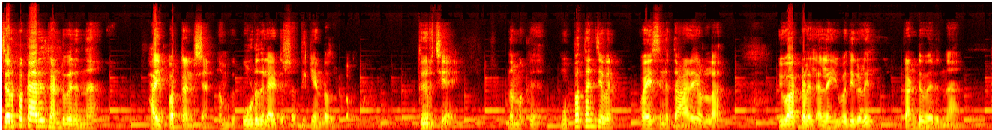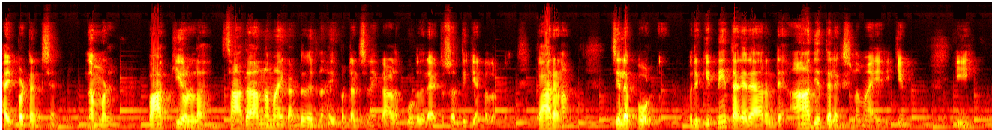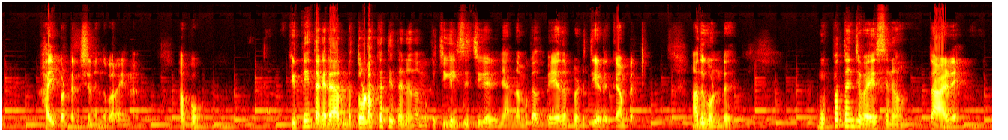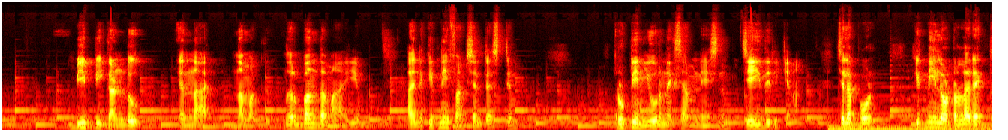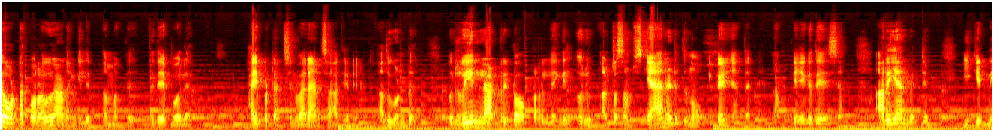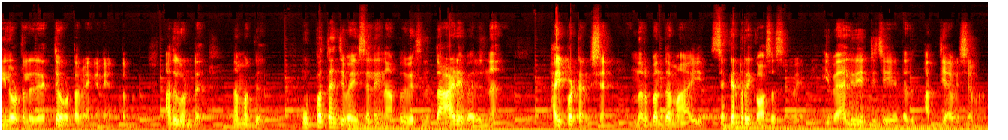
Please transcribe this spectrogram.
ചെറുപ്പക്കാരിൽ കണ്ടുവരുന്ന hyper tension നമുക്ക് കൂടുതലായിട്ട് ശ്രദ്ധിക്കേണ്ടതുണ്ടോ? തീർച്ചയായും. നമുക്ക് മുപ്പത്തഞ്ച് വയസ്സിന് താഴെയുള്ള യുവാക്കളിൽ അല്ലെങ്കിൽ യുവതികളിൽ കണ്ടുവരുന്ന ഹൈപ്പർ ടെൻഷൻ നമ്മൾ ബാക്കിയുള്ള സാധാരണമായി കണ്ടുവരുന്ന ഹൈപ്പർ ടെൻഷനേക്കാളും കൂടുതലായിട്ട് ശ്രദ്ധിക്കേണ്ടതുണ്ട്. കാരണം ചിലപ്പോൾ ഒരു കിഡ്നി തകരാറിന്റെ ആദ്യത്തെ ലക്ഷണമായിരിക്കും ഈ ഹൈപ്പർ ടെൻഷൻ എന്ന് പറയുന്നത്. അപ്പോ കിഡ്നി തകരാറിന്റെ തുടക്കത്തിൽ തന്നെ നമുക്ക് ചികിത്സിച്ചു കഴിഞ്ഞാൽ നമുക്ക് നമുക്കത് ഭേദപ്പെടുത്തിയെടുക്കാൻ പറ്റും. അതുകൊണ്ട് മുപ്പത്തഞ്ച് വയസ്സിനോ താഴെ ബി പി കണ്ടു എന്നാൽ നമുക്ക് നിർബന്ധമായും അതിന്റെ കിഡ്നി ഫങ്ഷൻ ടെസ്റ്റും റുട്ടീൻ യൂറിൻ എക്സാമിനേഷനും ചെയ്തിരിക്കണം. ചിലപ്പോൾ കിഡ്നിയിലോട്ടുള്ള രക്തഓട്ട കുറവാണെങ്കിലും നമുക്ക് ഇതേപോലെ ഹൈപ്പർ ടെൻഷൻ വരാൻ സാധ്യതയുണ്ട്. അതുകൊണ്ട് ഒരു റീൻ ലാട്ടറി ഡോക്ടർ അല്ലെങ്കിൽ ഒരു അൾട്രാസൗണ്ട് സ്കാൻ എടുത്ത് നോക്കിക്കഴിഞ്ഞാൽ തന്നെ നമുക്ക് ഏകദേശം അറിയാൻ പറ്റും ഈ കിഡ്നിയിലോട്ടുള്ള രക്തയോട്ടം എങ്ങനെയുണ്ടെന്ന് അതുകൊണ്ട് നമുക്ക് മുപ്പത്തഞ്ച് വയസ്സ് അല്ലെങ്കിൽ നാൽപ്പത് വയസ്സിന് താഴെ വരുന്ന ഹൈപ്പർ ടെൻഷൻ നിർബന്ധമായും സെക്കൻഡറി കോസസിന് വേണ്ടി ഇവാലുവേറ്റ് ചെയ്യേണ്ടത് അത്യാവശ്യമാണ്.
